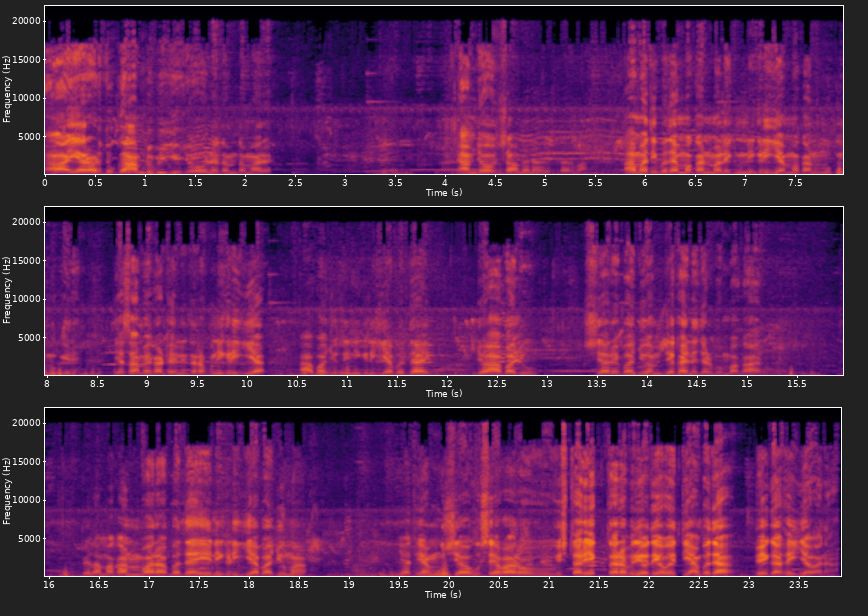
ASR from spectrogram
હા, યાર, અડધું ગામ ડૂબી ગયું જોવો ને તમે તમારે. આમ જો, સામેના વિસ્તારમાં આમાંથી બધા મકાન માલિક નીકળી ગયા, મકાન મૂકી મૂકીને. એ સામે કાંઠેની તરફ નીકળી ગયા, આ બાજુથી નીકળી ગયા બધાય. જો આ બાજુ ચારે બાજુ આમ દેખાય ને જળબંબા કાર પેલા મકાનવાળા બધા એ નીકળી ગયા બાજુમાં. જ્યાંથી આમ ઉસિયા ઉસેવાળો વિસ્તાર એક તરફ રહ્યો તે હવે ત્યાં બધા ભેગા થઈ જવાના.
